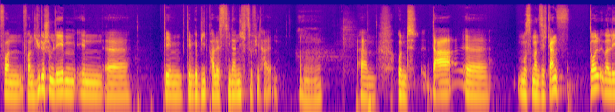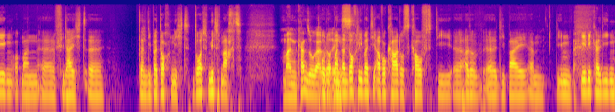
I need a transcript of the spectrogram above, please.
von, von jüdischem Leben in äh, dem, dem Gebiet Palästina nicht so viel halten. Mhm. Ähm, und da äh, muss man sich ganz doll überlegen, ob man äh, vielleicht äh, dann lieber doch nicht dort mitmacht. Man kann sogar oder ob man dann doch lieber die Avocados kauft, die äh, also äh, die bei ähm, die im Edeka liegen,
